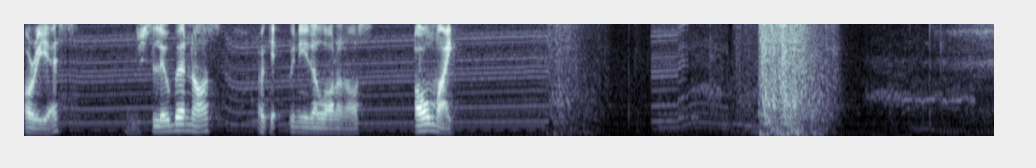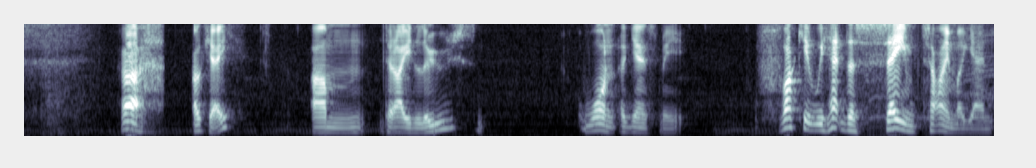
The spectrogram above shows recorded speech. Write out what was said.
Or yes. Just a little bit of NOS. Okay, we need a lot of NOS. Oh my Ah, okay. Um, did I lose? One against me. Fucking, we had the same time again.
